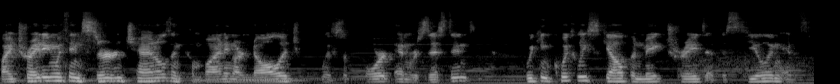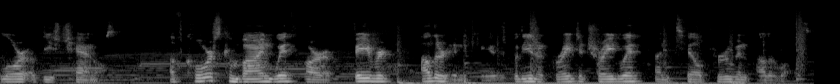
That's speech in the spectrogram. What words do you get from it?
By trading within certain channels and combining our knowledge with support and resistance, we can quickly scalp and make trades at the ceiling and floor of these channels. Of course, combined with our favorite other indicators, but these are great to trade with until proven otherwise.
